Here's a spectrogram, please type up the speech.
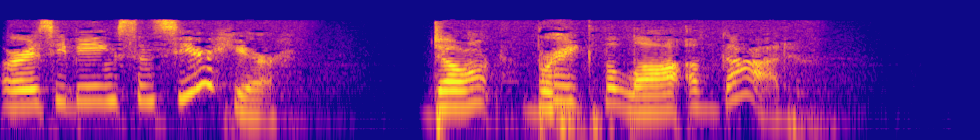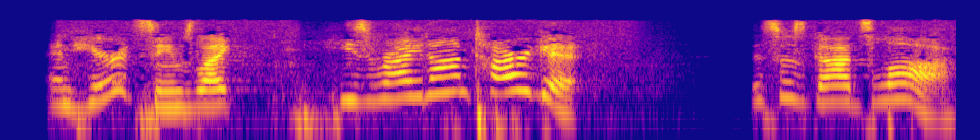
Or is he being sincere here? Don't break the law of God. And here it seems like he's right on target. This was God's law.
